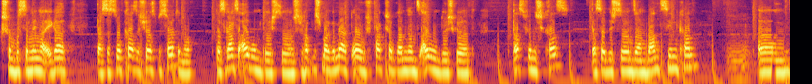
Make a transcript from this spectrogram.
Schon ein bisschen länger, egal. Das ist so krass, ich höre es bis heute noch. Das ganze Album durch, so. Ich habe nicht mal gemerkt, oh, fuck, ich habe gerade ein ganzes Album durchgehört. Das finde ich krass, dass er dich so in seinen Band ziehen kann. Ähm,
